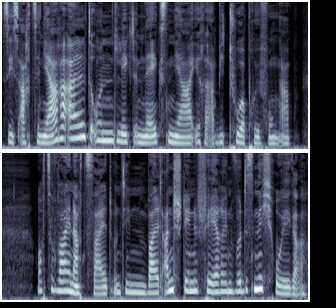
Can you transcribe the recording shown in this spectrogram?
Sie ist 18 Jahre alt und legt im nächsten Jahr ihre Abiturprüfung ab. Auch zur Weihnachtszeit und den bald anstehenden Ferien wird es nicht ruhiger.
